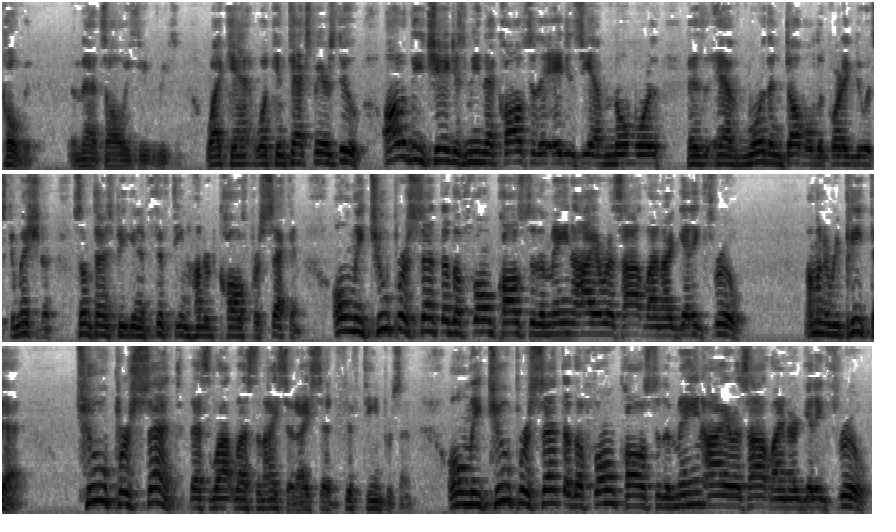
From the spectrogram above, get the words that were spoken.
COVID, and that's always the reason. Why can't what can taxpayers do? All of these changes mean that calls to the agency have no more has, have more than doubled according to its commissioner, sometimes peaking at 1500 calls per second. Only 2% of the phone calls to the main IRS hotline are getting through. I'm going to repeat that. 2%. That's a lot less than I said. I said 15%. Only 2% of the phone calls to the main IRS hotline are getting through.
